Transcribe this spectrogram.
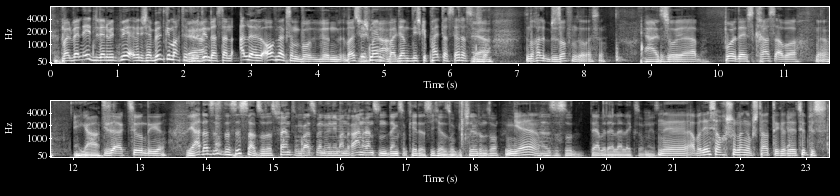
weil wenn, ich- wenn er mit mir, wenn ich ein Bild gemacht hätte Ja. mit dem, dass dann alle aufmerksam würden, weißt du, wie ich Ja, meine? Weil die haben nicht gepeilt, dass der das ist. Ja. So. Sind doch alle besoffen, so, weißt du. Ja, So, ja, Bruder, der ist krass, aber, ja, egal. diese Aktion, Digga. Ja, das ist, das ist halt so das Phantom. Weißt du, wenn du in jemanden reinrennst und denkst, okay, der ist sicher so gechillt und so. Ja. Ja, das ist so derbe der Lelek so mäßig. Nee, aber der ist ja auch schon lange am Start, Digga. Der Typ ist,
